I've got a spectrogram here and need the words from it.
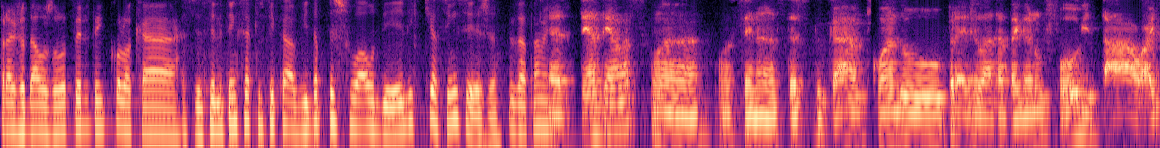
pra ajudar os outros ele tem que colocar... Assim, se ele tem que sacrificar a vida pessoal dele, que assim seja. Exatamente. É, tem até uma, uma, uma cena antes dessa do carro, quando o prédio lá tá pegando fogo e tal, aí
